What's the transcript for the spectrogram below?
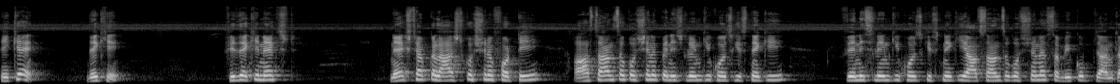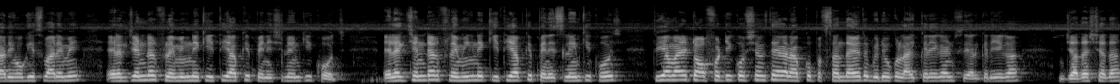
ठीक है? देखिए। फिर देखिए नेक्स्ट नेक्स्ट आपका लास्ट क्वेश्चन है फोर्टी आसान सा क्वेश्चन है पेनिसिलिन की खोज किसने की? पेनिसिलिन की खोज किसने की? आसान सा क्वेश्चन है, सभी को जानकारी होगी इस बारे में। एलेक्जेंडर फ्लेमिंग ने की थी आपकी पेनिसिलिन की खोज। एलेक्जेंडर फ्लेमिंग ने की थी आपकी पेनिसिलिन की खोज। तो ये हमारे टॉप फोर्टी क्वेश्चन थे। अगर आपको पसंद आए तो वीडियो को लाइक करिएगा एंड शेयर करिएगा, ज़्यादा से ज़्यादा।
